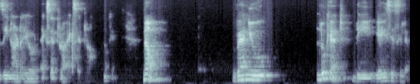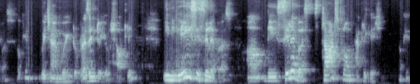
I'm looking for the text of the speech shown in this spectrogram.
Zener diode, etc., etc. Okay. Now, when you look at the AEC syllabus, okay, which I'm going to present to you shortly, in AEC syllabus, um, the syllabus starts from application. Okay.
